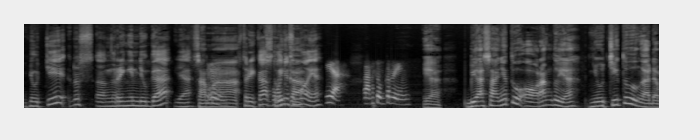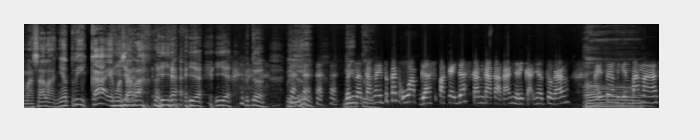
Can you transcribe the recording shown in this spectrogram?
nyuci terus eh, ngeringin juga ya. Sama Setrika, pokoknya Setrika. semua ya. Iya, langsung kering. ya biasanya tuh orang tuh ya nyuci tuh nggak ada masalah, nyetrika yang masalah. iya, iya, iya, betul. Betul. Bener, Gitu. karena itu kan uap gas pakai gas kan kakak kan nyerikanya tuh kan. Oh. Nah itu yang bikin panas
